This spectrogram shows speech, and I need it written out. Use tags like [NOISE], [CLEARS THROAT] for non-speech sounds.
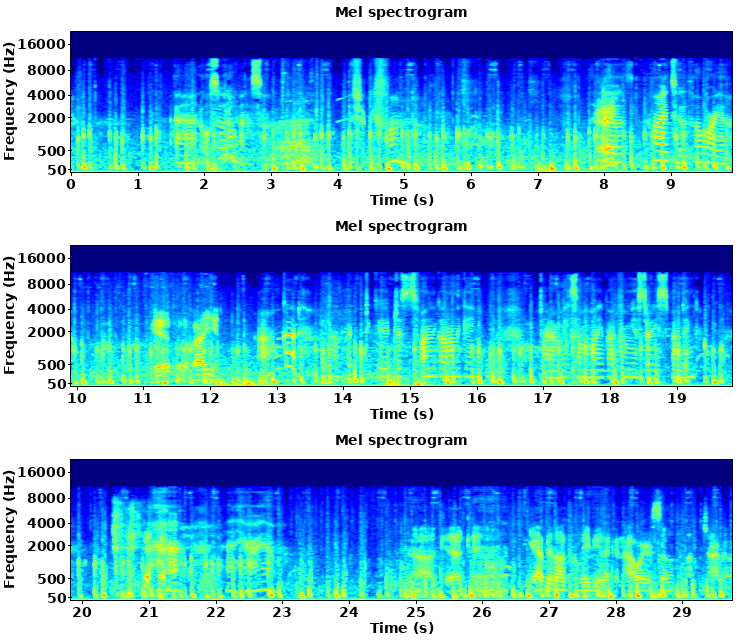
see what happens. This should be fun. Hey. Hello. Hi, Tooth. How are you? Good. What about you? I'm good. I'm pretty good. Just finally got on the game. Trying to make some money back from yesterday's spending. [LAUGHS] and here I am. Okay, okay. Yeah, I've been on for maybe like an hour or so. I'm trying to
